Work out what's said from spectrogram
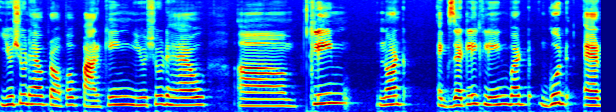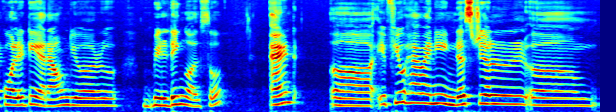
You should have proper parking. You should have uh, clean, not exactly clean but good air quality around your building also and uh, if you have any industrial um,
